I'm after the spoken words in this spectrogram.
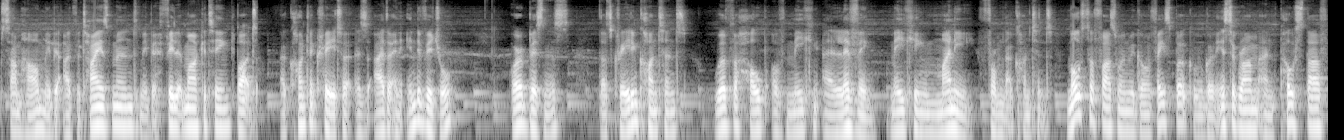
somehow maybe advertisement maybe affiliate marketing but a content creator is either an individual or a business that's creating content with the hope of making a living, making money from that content. Most of us, when we go on Facebook, when we go on Instagram and post stuff,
